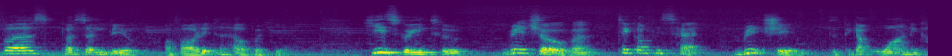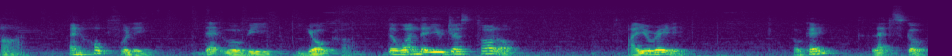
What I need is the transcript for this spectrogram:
first person view of our little helper here. He's going to reach over, take off his hat, reach in to pick up one card and hopefully that will be your card. The one that you just thought of. Are you ready? Okay, let's go.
